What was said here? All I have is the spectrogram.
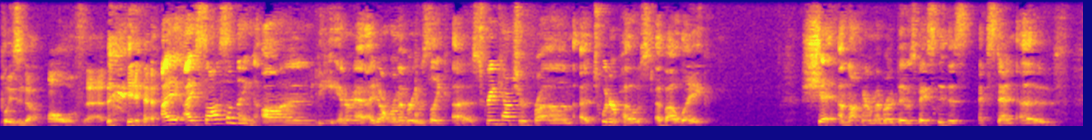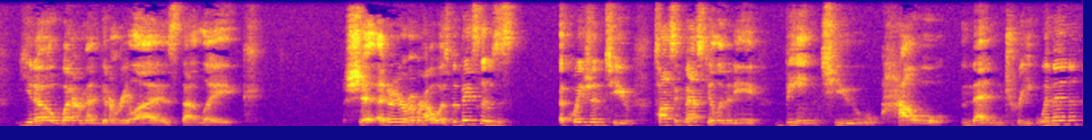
plays into all of that yeah I, I saw something on the internet. I don't remember. It was like a screen capture from a Twitter post about like shit, I'm not gonna remember it, but it was basically this extent of, you know, when are men gonna realize that like, shit, I don't even remember how it was, but basically it was this equation to toxic masculinity being to how men treat women,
